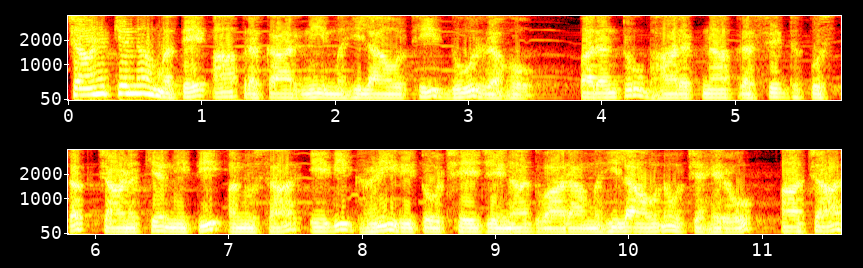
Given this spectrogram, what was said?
ચાણક્યના મતે આ પ્રકારની મહિલાઓથી દૂર રહો, પરંતુ ભારતના પ્રસિદ્ધ પુસ્તક ચાણક્ય નીતિ અનુસાર એવી ઘણી રીતો છે જેના દ્વારા મહિલાઓનો ચહેરો, આચાર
